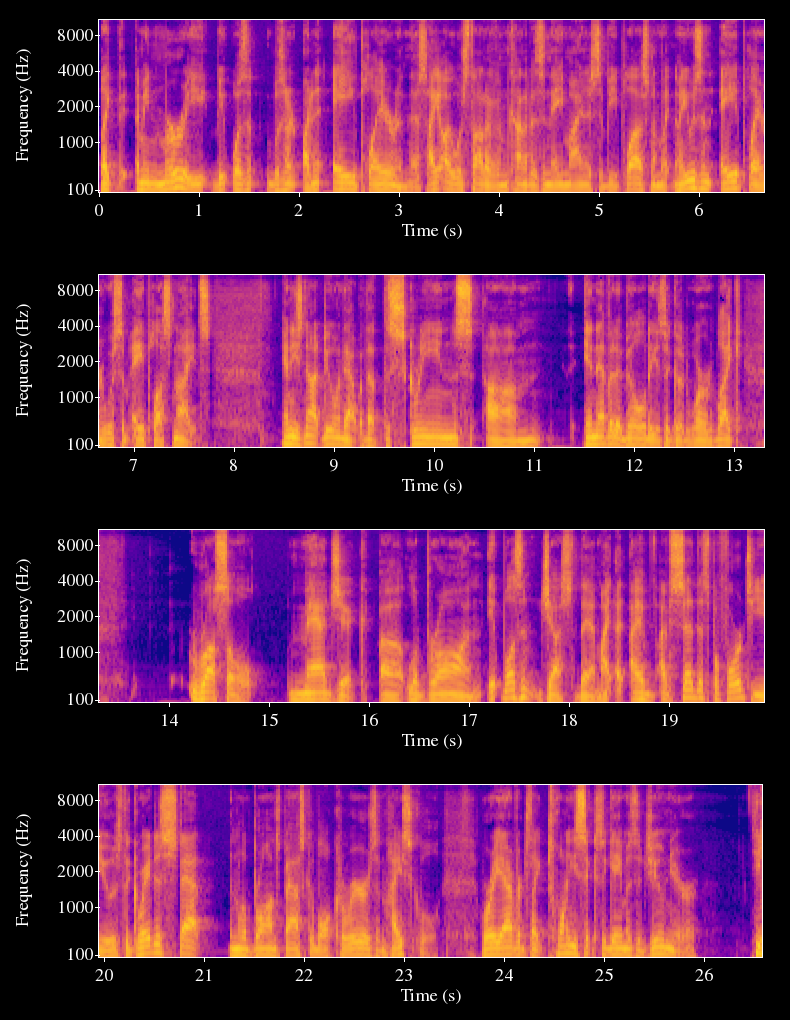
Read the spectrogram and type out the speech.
like I mean, Murray was was an, A player in this. I always thought of him kind of as an A minus, a B plus, and I'm like, no, he was an A player with some A plus nights, and he's not doing that without the screens. Um, inevitability is a good word. Like Russell, Magic, uh, LeBron. It wasn't just them. I, have I've said this before to you. Is the greatest stat in LeBron's basketball career is in high school, where he averaged like 26 a game as a junior. He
